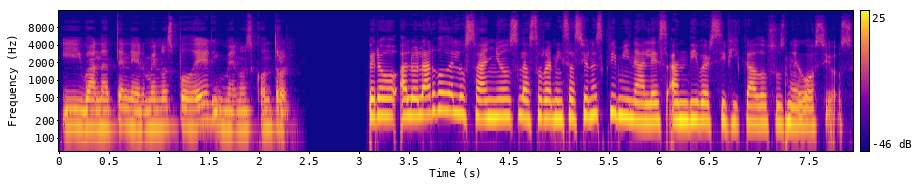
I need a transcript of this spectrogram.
Y van a tener menos poder y menos control. Pero a lo largo de los años, las organizaciones criminales han diversificado sus negocios.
